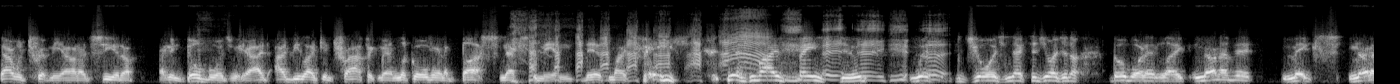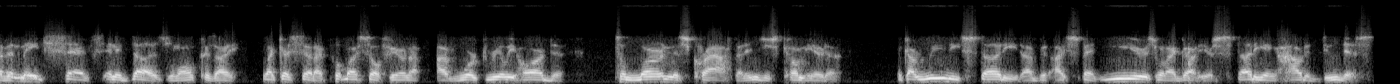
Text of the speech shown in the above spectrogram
that would trip me out. I'd see it up I mean, billboards were here. I'd, I'd be like in traffic, man. Look over in a bus next to me, and there's my face. There's my face, dude, with uh, George next to George and a billboard, and like none of it makes none of it made sense, and it does, you know, because I, like I said, I put myself here, and I, I've worked really hard to to learn this craft. I didn't just come here to like I really studied. I've been, I spent years when I got here studying how to do this,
